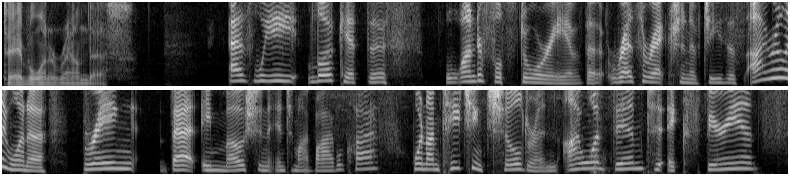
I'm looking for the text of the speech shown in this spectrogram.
to everyone around us. As we look at this wonderful story of the resurrection of Jesus, I really want to bring that emotion into my Bible class. When I'm teaching children, I want them to experience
